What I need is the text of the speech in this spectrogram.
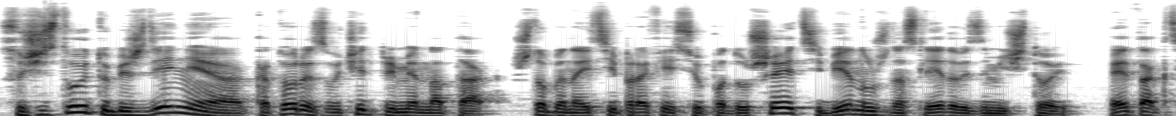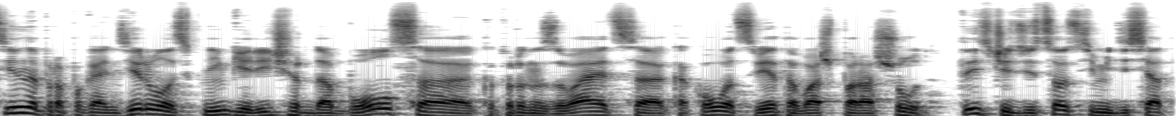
Существует убеждение, которое звучит примерно так. Чтобы найти профессию по душе, тебе нужно следовать за мечтой. Это активно пропагандировалось в книге Ричарда Болса, которая называется «Какого цвета ваш парашют?». В 1970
